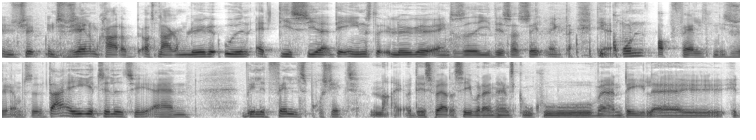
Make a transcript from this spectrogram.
en, so- en socialdemokrat og, og snakke om lykke, uden at de siger, at det eneste lykke er interesseret i, det er sig selv. Ikke? Det er ja. grundopfattelsen i Socialdemokratiet. Der er ikke tillid til, at han vil et fælles projekt. Nej, og det er svært at se, hvordan han skulle kunne være en del af øh, et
